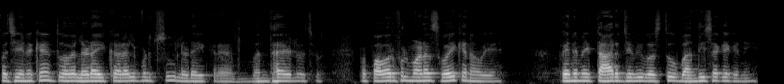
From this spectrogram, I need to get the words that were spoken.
પછી એને કહે, તું હવે લડાઈ કરે પણ શું લડાઈ કરે? બંધાયેલો છું. પણ પાવરફુલ માણસ હોય કે ના હોય તો એને મેં તાર જેવી વસ્તુ બાંધી શકે કે નહીં?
